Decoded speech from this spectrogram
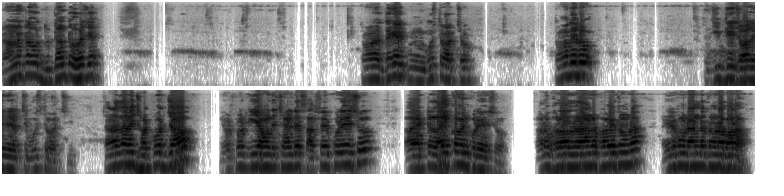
রান্নাটাও দুর্দান্ত হয়েছে। তোমরা দেখে বুঝতে পারছ। তোমাদেরও জিভ দিয়ে জল হয়ে যাচ্ছে, বুঝতে পারছি। তাড়াতাড়ি ঝটপট যাও। ঝটপট গিয়ে আমাদের চ্যানেলটা সাবস্ক্রাইব করে এসো। আর একটা লাইক, কমেন্ট করে এসো। আরও ভালো ভালো রান্না পাবে তোমরা। এরকম রান্না তোমরা বানাও।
